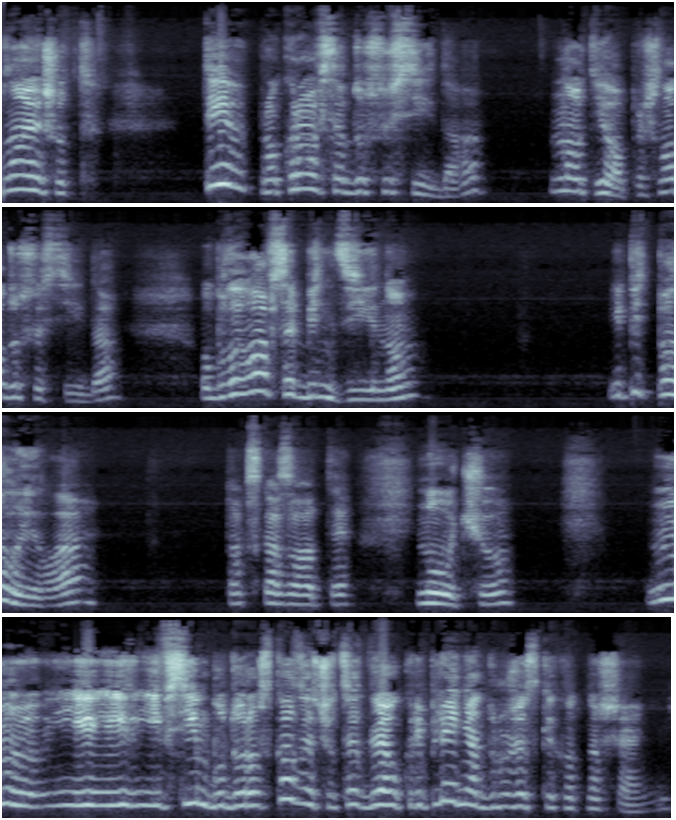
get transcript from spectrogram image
знаєш, от ти прокрався до сусіда. Ну, от я прийшла до сусіда, обливався бензином і підпалила, так сказати, ночі. Ну, і, і, і всім буду розказувати, що це для укріплення дружеських отношень.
